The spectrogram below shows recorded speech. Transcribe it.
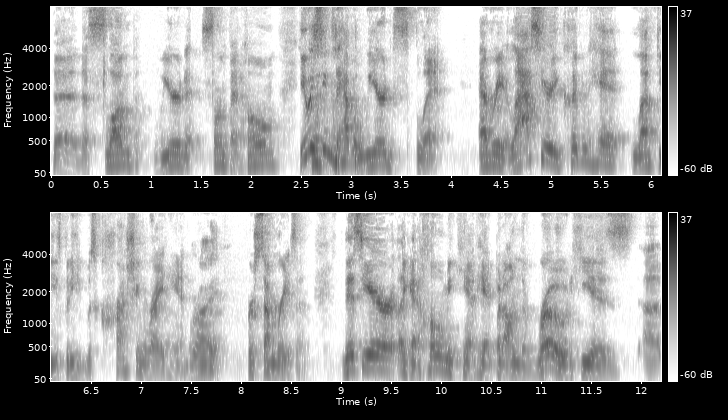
the the slump, weird slump at home. He always seems to have a weird split. Every last year he couldn't hit lefties, but he was crushing right hand Right. For some reason. This year, like at home, he can't hit, but on the road, he is uh,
